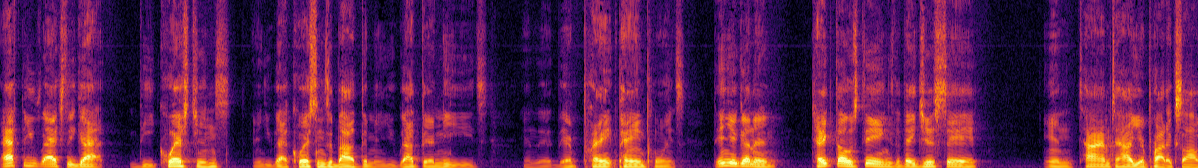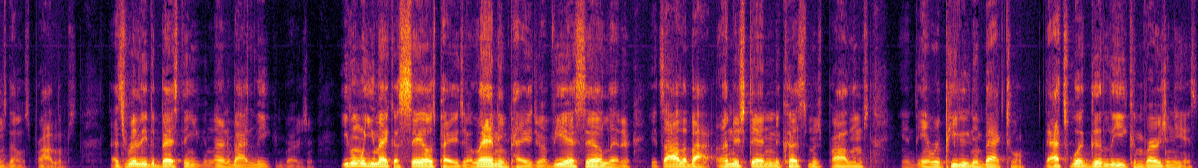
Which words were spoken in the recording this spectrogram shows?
after you've actually got the questions and you got questions about them and you got their needs and their, their pain, pain points, then you're gonna take those things that they just said and tie them to how your product solves those problems. That's really the best thing you can learn about lead conversion. Even when you make a sales page or a landing page or a VSL letter, it's all about understanding the customer's problems and then repeating them back to them. That's what good lead conversion is.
